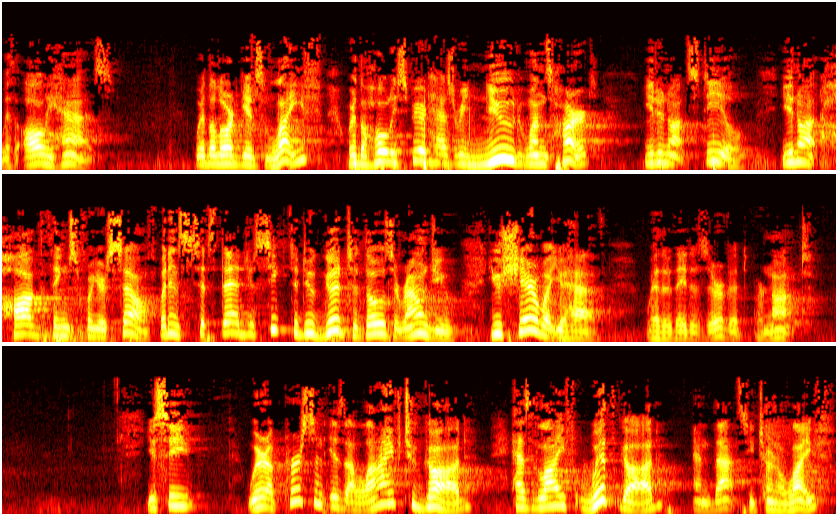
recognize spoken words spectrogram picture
with all he has. Where the Lord gives life, where the Holy Spirit has renewed one's heart, You do not steal. You do not hog things for yourself, but instead you seek to do good to those around you. You share what you have, whether they deserve it or not. You see, where a person is alive to God, has life with God, and that's eternal life,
